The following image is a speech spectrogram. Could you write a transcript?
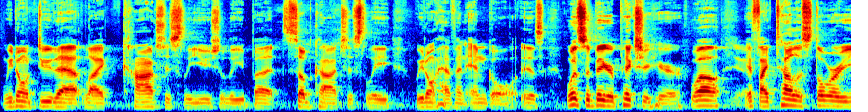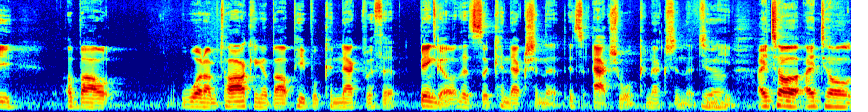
we don't do that like consciously usually but subconsciously we don't have an end goal is what's the bigger picture here well yeah. if i tell a story about what i'm talking about people connect with it bingo that's the connection that it's actual connection that you yeah. need i tell i tell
